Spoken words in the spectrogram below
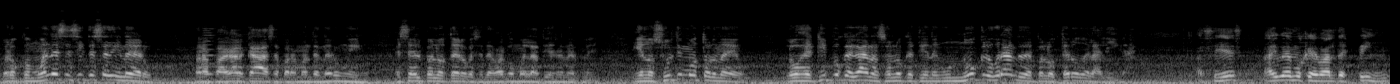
Pero como él necesita ese dinero para pagar casa, para mantener un hijo, ese es el pelotero que se te va a comer la tierra en el play. Y en los últimos torneos, los equipos que ganan son los que tienen un núcleo grande de peloteros de la liga. Así es. Ahí vemos que Valdespín,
